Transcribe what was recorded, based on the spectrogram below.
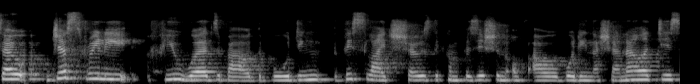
So just really a few words about the boarding. This slide shows the composition of our boarding nationalities.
